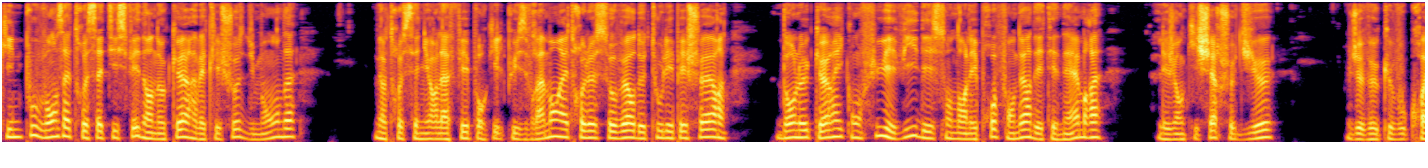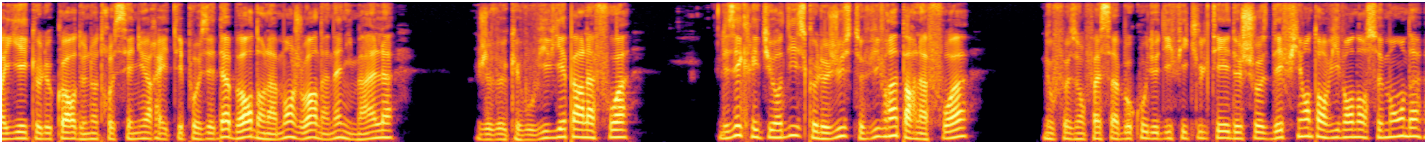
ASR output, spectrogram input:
qui ne pouvons être satisfaits dans nos cœurs avec les choses du monde. Notre Seigneur l'a fait pour qu'il puisse vraiment être le sauveur de tous les pécheurs, dont le cœur est confus et vide et sont dans les profondeurs des ténèbres, les gens qui cherchent Dieu. Je veux que vous croyiez que le corps de notre Seigneur a été posé d'abord dans la mangeoire d'un animal. Je veux que vous viviez par la foi. Les Écritures disent que le juste vivra par la foi. Nous faisons face à beaucoup de difficultés et de choses défiantes en vivant dans ce monde.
